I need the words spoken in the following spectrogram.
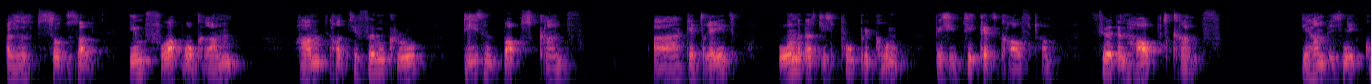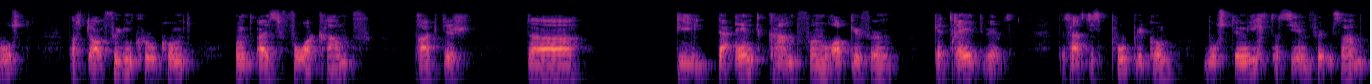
Also sozusagen im Vorprogramm haben, hat die Filmcrew diesen Boxkampf äh, gedreht, ohne dass das Publikum, das sie Tickets gekauft haben, für den Hauptkampf, die haben das nicht gewusst, dass da eine Filmcrew kommt und als Vorkampf praktisch der, die, der Endkampf vom Rocky-Film gedreht wird. Das heißt, das Publikum wusste nicht, dass sie im Film sind.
